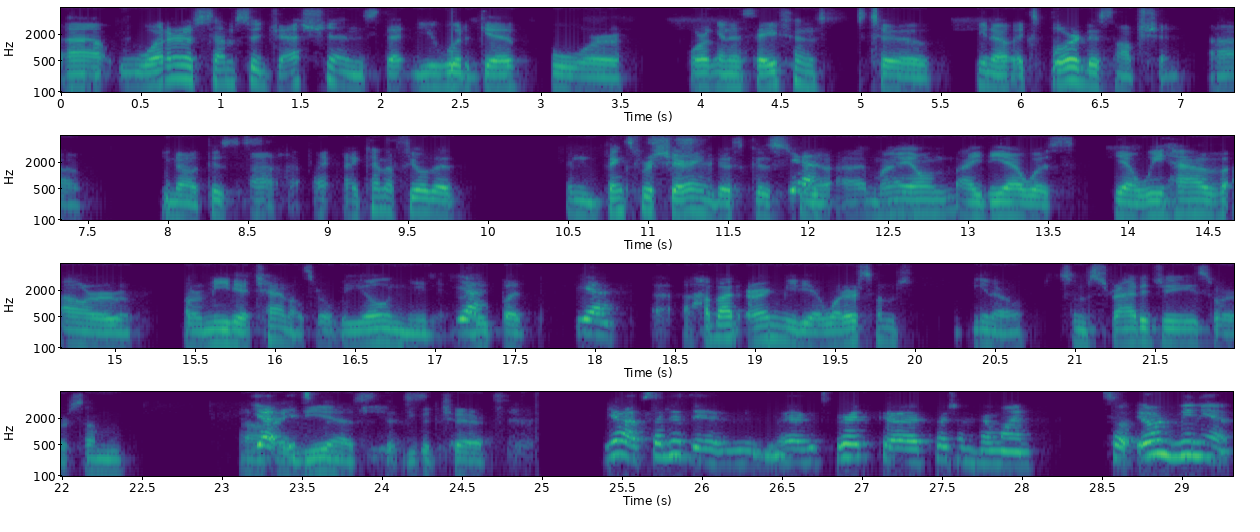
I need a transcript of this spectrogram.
Uh, what are some suggestions that you would give for organizations to, you know, explore this option? Uh, you know, because I, I kind of feel that, and thanks for sharing this, because yeah. you know, my own idea was, yeah, we have our our media channels or we own media, yeah. right? But yeah, uh, how about earned media? What are some, you know, some strategies or some uh, yeah, ideas that you could share? Yeah, absolutely. It's a great question, Herman. So earned media,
